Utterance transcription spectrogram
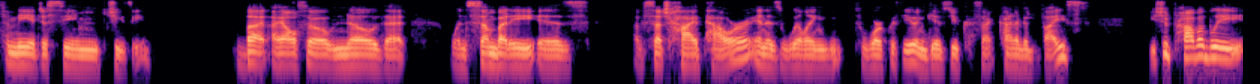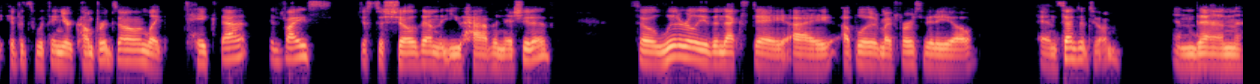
to me, it just seemed cheesy. But I also know that when somebody is of such high power and is willing to work with you and gives you kind of advice, you should probably, if it's within your comfort zone, like take that advice just to show them that you have initiative. So, literally, the next day, I uploaded my first video and sent it to him. And then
